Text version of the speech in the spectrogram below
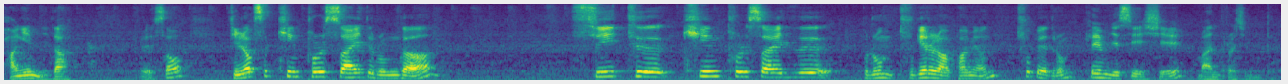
방입니다. 그래서 딜럭스 킹 풀 사이드 룸과 스위트 킹 풀 사이드 룸 두 개를 합하면 투 베드룸 패밀리 스윗이 만들어집니다.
